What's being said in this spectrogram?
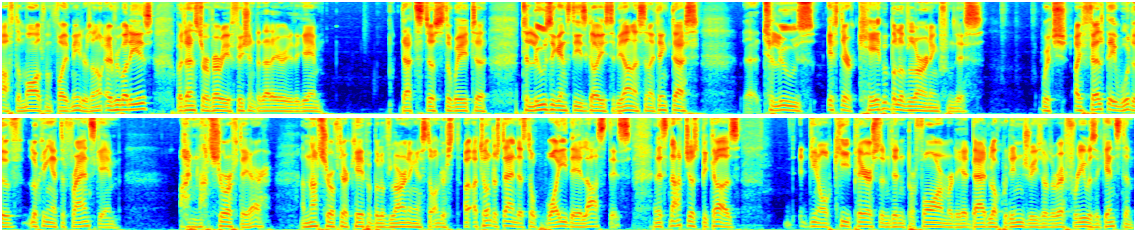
off the maul from five meters. I know everybody is, but Leinster are very efficient at that area of the game. That's just the way to to lose against these guys, to be honest. And I think that uh, to lose, if they're capable of learning from this, which I felt they would have looking at the France game. I'm not sure if they are. I'm not sure if they're capable of learning as to, underst- uh, to understand as to why they lost this. And it's not just because you know key players them didn't perform or they had bad luck with injuries or the referee was against them.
